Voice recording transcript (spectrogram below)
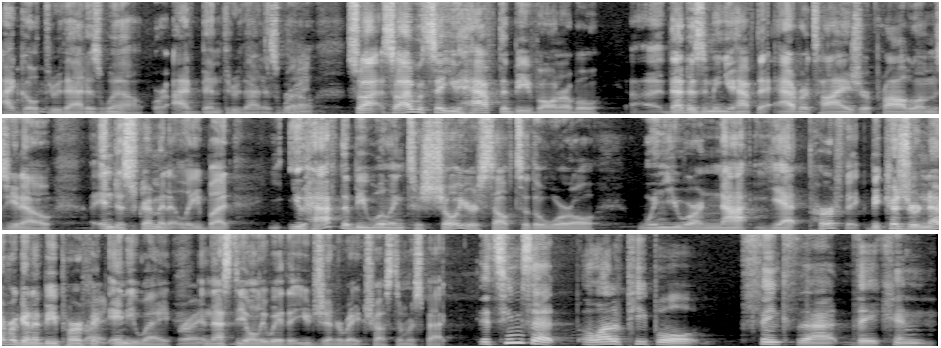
I go through that as well, or I've been through that as well. Right. So, I, so I would say you have to be vulnerable uh, that doesn't mean you have to advertise your problems, you know, indiscriminately, but you have to be willing to show yourself to the world when you are not yet perfect because you're never going to be perfect right. anyway. Right. And that's the only way that you generate trust and respect. It seems that a lot of people think that they can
